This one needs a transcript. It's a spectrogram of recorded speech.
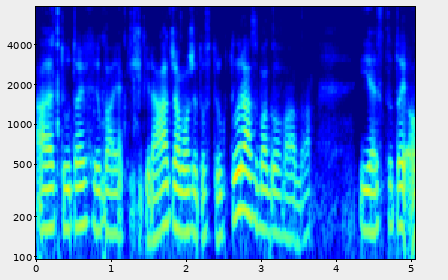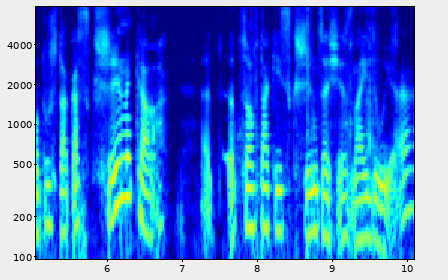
Ale tutaj chyba jakiś gracz, a może to struktura zbagowana. Jest tutaj otóż taka skrzynka. Co w takiej skrzynce się znajduje?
